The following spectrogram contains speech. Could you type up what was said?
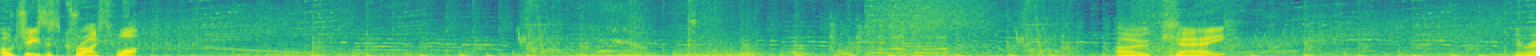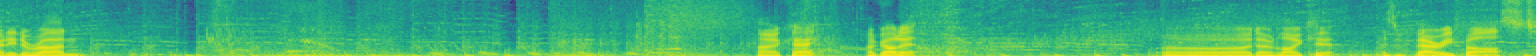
Oh, Jesus Christ, what? Okay. Get ready to run. Okay, I got it. Oh, I don't like it. It's very fast.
